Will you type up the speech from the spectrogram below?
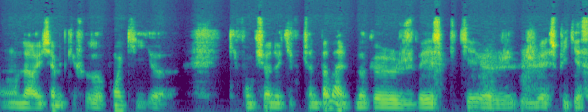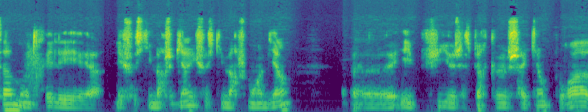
on, a réussi à mettre quelque chose au point qui qui fonctionne qui fonctionne pas mal. Donc je vais expliquer je, vais expliquer ça, montrer les, les choses qui marchent bien, les choses qui marchent moins bien. et puis j'espère que chacun pourra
